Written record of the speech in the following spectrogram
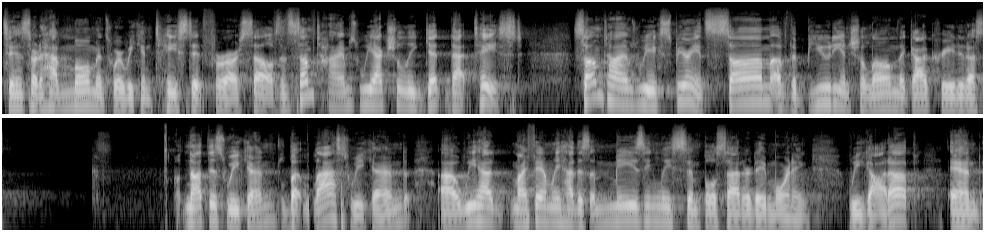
to sort of have moments where we can taste it for ourselves. And sometimes we actually get that taste. Sometimes we experience some of the beauty and shalom that God created us. Not this weekend, but last weekend, uh, we had my family had this amazingly simple Saturday morning. We got up and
